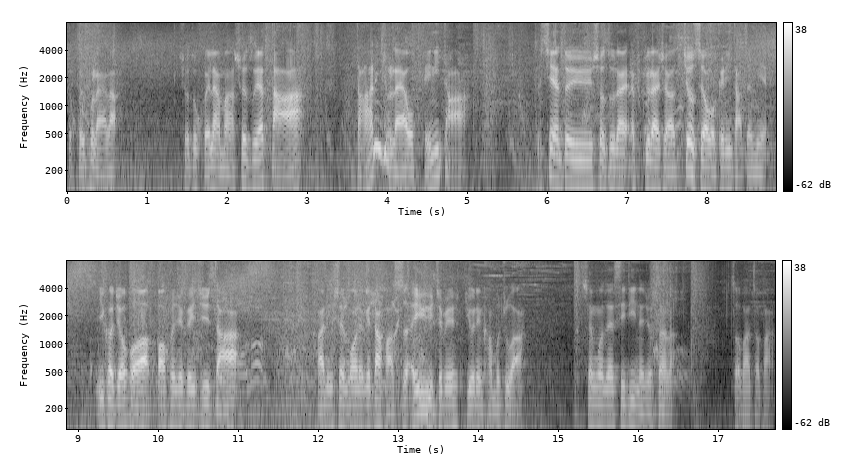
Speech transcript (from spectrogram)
这回不来了。兽族回来嘛？兽族要打，打你就来，我陪你打。现在对于兽族来 FQ 来说，就是要我跟你打正面，一口九火，暴风雪可以继续砸。把灵圣光留给大法师，哎呦，这边有点扛不住啊。圣光在 CD 那就算了，走吧走吧，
